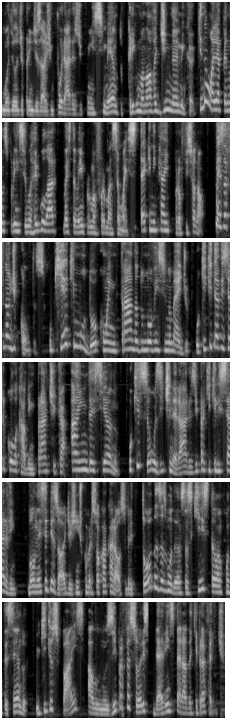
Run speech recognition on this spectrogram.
O modelo de aprendizagem por áreas de conhecimento cria uma nova dinâmica que não olha apenas para o ensino regular, mas também para uma formação mais técnica e profissional. Mas afinal de contas, o que é que mudou com a entrada do novo ensino médio? O que, que deve ser colocado em prática ainda esse ano? O que são os itinerários e para que, que eles servem? Bom, nesse episódio a gente conversou com a Carol sobre todas as mudanças que estão acontecendo e o que, que os pais, alunos e professores devem esperar daqui para frente.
